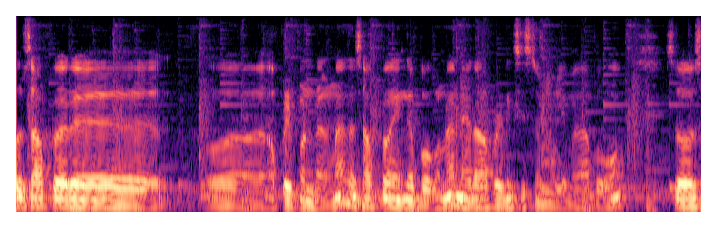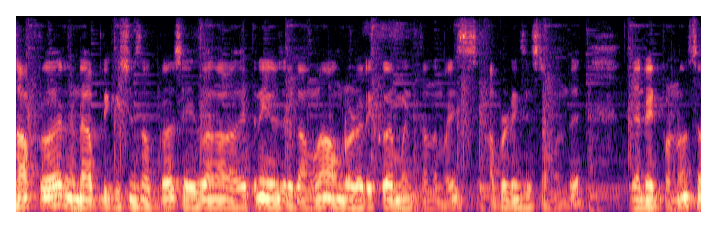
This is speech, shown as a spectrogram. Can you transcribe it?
ஒரு சாஃப்ட்வேர் அப்டேட் பண்ணுறாங்கன்னா அந்த சாஃப்ட்வேர் எங்கே போகும்னா நேராக ஆப்ரேட்டிங் சிஸ்டம் மூலியமாக தான் போகும். ஸோ சாஃப்ட்வேர் ரெண்டு அப்ளிகேஷன் சாஃப்ட்வேர்ஸ் எதுவாக இருந்தாலும் எத்தனை யூஸ் இருக்காங்களோ அவங்களோட ரெக்குவயர்மெண்ட் தகுந்த மாதிரி ஆப்ரேட்டிங் சிஸ்டம் வந்து ஜென்ரேட் பண்ணும். ஸோ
